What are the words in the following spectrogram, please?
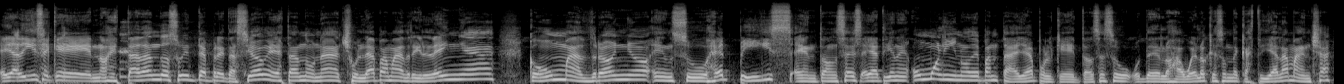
Ella dice que nos está dando su interpretación. Ella está dando una chulapa madrileña con un madroño en su headpiece. Entonces, ella tiene un molino de pantalla porque entonces su- de los abuelos que son de Castilla-La Mancha.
